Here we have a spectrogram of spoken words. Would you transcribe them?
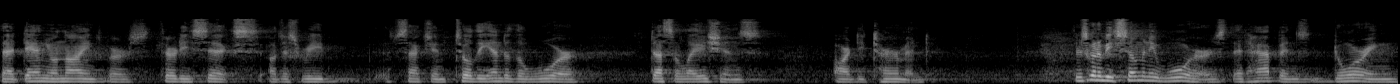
that Daniel 9 verse 36, I'll just read a section, till the end of the war, desolations are determined. There's going to be so many wars that happens during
